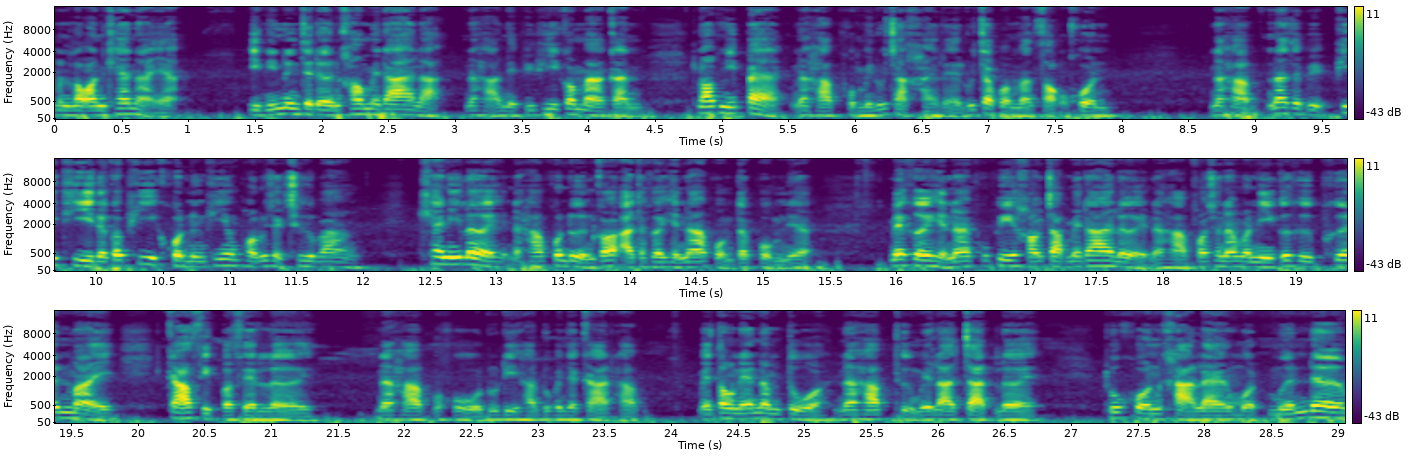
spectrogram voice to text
มันร้อนแค่ไหนอะ อีกนิดนึงจะเดินเข้าไม่ได้ละนะครับเนี่ยพี่ๆก็มากัน รอบนี้แปลกนะครับ ผมไม่รู้จักใครเลย รู้จักประมาณสองคนนะครับ น่าจะเป็นพี่ทีแล้วก็พี่คนหนึ่งที่ยังพอรู้จักชื่อบ้าง แค่นี้เลยนะครับ คนอื่นก็อาจจะเคยเห็นหน้าผมแต่ผมเนี่ยไม่เคยเห็นหน้าผู้พี่เขาจำไม่ได้เลยนะครับ เพราะฉะนั้นวันนี้ก็คือเพื่อนใหม่ 90%เลยนะครับ โอ้โห ดูดีครับ ดูบรรยากาศครับ ไม่ต้องแนะนำตัวนะครับ ถึงเวลาจัดเลย ทุกคนขาแรงหมดเหมือนเดิม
